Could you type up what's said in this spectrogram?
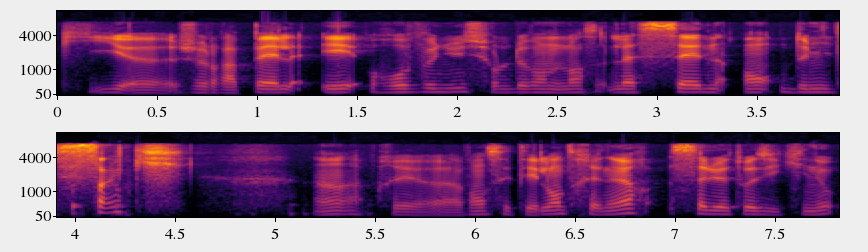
qui, je le rappelle, est revenu sur le devant de la scène en 2005. Hein, après, avant c'était l'entraîneur. Salut à toi Zikino.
